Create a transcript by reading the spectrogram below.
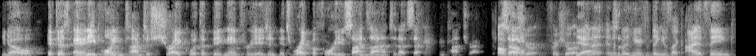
you know if there's any point in time to strike with a big name free agent, it's right before you sign Zion to that second contract. Oh, So- for sure, for sure. yeah, And, and so- but here's the thing: is like I think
